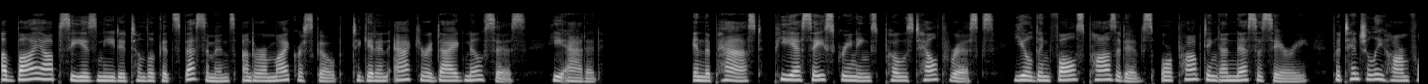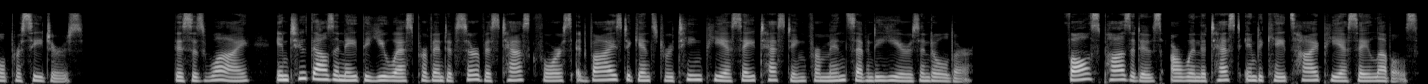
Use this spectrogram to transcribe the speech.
A biopsy is needed to look at specimens under a microscope to get an accurate diagnosis, he added. In the past, PSA screenings posed health risks, yielding false positives or prompting unnecessary, potentially harmful procedures. This is why, in 2008, the U.S. Preventive Service Task Force advised against routine PSA testing for men 70 years and older. False positives are when the test indicates high PSA levels,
